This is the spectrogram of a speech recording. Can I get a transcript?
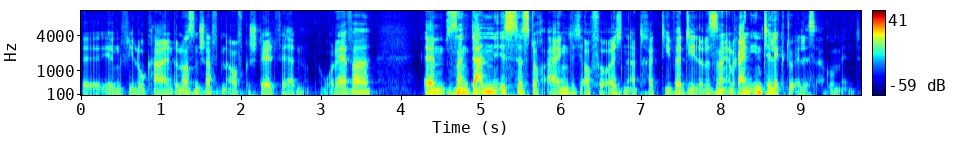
äh, irgendwie lokalen Genossenschaften aufgestellt werden, whatever. Ähm, sozusagen, dann ist das doch eigentlich auch für euch ein attraktiver Deal. Aber das ist ein rein intellektuelles Argument.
